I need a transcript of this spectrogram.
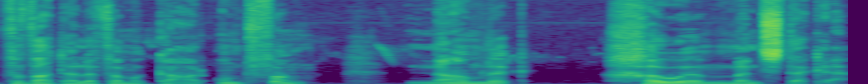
vir wat hulle vir mekaar ontvang, naamlik goue muntstukke.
